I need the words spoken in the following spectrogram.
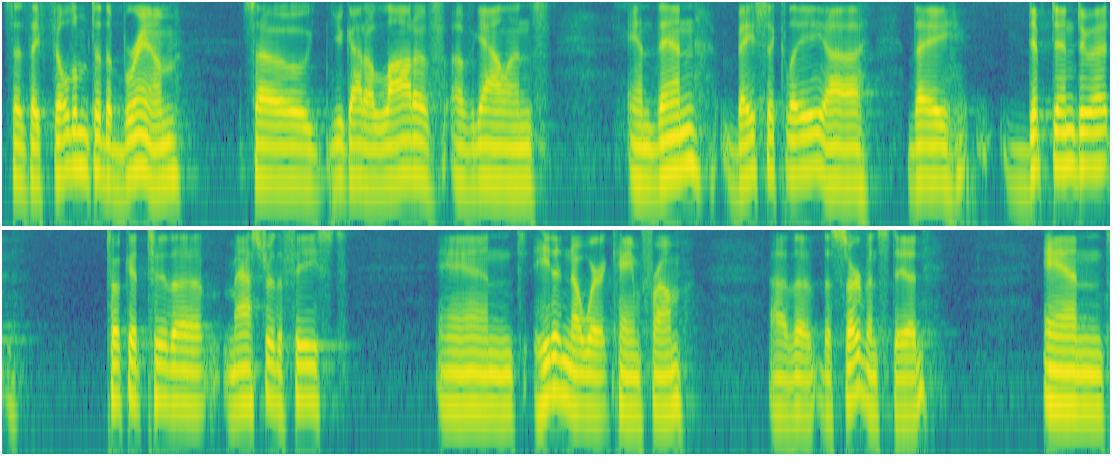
Says they filled them to the brim. So you got a lot of, of gallons. And then basically uh, they dipped into it, took it to the master of the feast, and he didn't know where it came from. Uh, the, the servants did. And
